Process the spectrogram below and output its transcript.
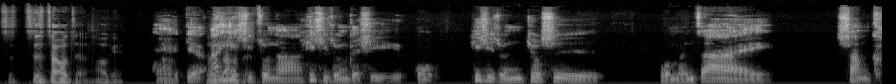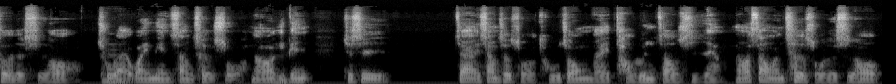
施施招者，OK。哎，对，啊，迄时阵啊，迄时阵就是我，迄时阵就是我们在上课的时候出来外面上厕所，然后一边就是在上厕所途中来讨论招式这样，然后上完厕所的时候。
